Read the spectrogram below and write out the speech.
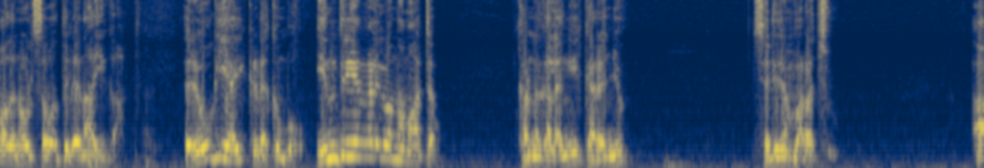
മതനോത്സവത്തിലെ നായിക രോഗിയായി കിടക്കുമ്പോൾ ഇന്ദ്രിയങ്ങളിൽ വന്ന മാറ്റം. കണ്ണ് കലങ്ങി കരഞ്ഞു ശരീരം വറച്ചു ആ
